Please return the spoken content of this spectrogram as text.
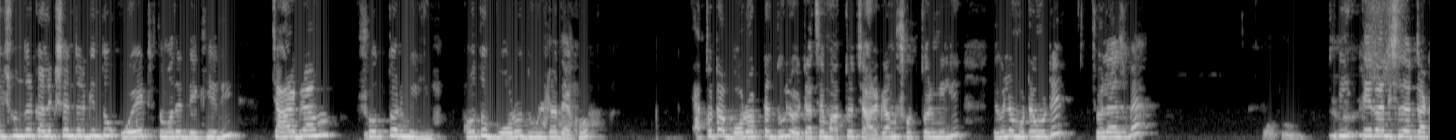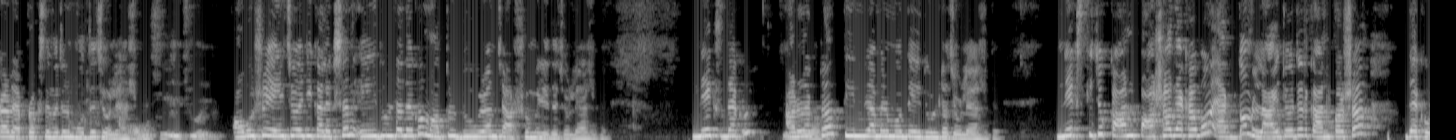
এই সুন্দর কালেকশনটার কিন্তু ওয়েট তোমাদের দেখিয়ে দিই চার গ্রাম সত্তর মিলি। কত বড় দুলটা দেখো। এতটা বড় একটা দুল ওইটা আছে মাত্র চার গ্রাম সত্তর মিলি। এগুলো মোটামুটি চলে আসবে। তেতাল্লিশ হাজার টাকার অ্যাপ্রক্সিমেটের মধ্যে চলে আসবে। অবশ্যই এইচ ওয়াইডি কালেকশন এই দুলটা দেখো মাত্র দু গ্রাম চারশো মিলিতে চলে আসবে। নেক্সট দেখো আরও একটা তিন গ্রামের মধ্যে এই দুলটা চলে আসবে। নেক্সট কিছু কান পাশা দেখাবো একদম লাইট ওয়েটের কান পাশা। দেখো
